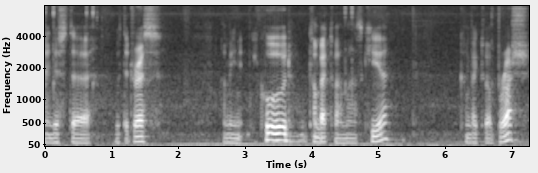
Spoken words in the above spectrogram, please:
and just uh, with the dress. I mean, we could come back to our mask here, come back to our brush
